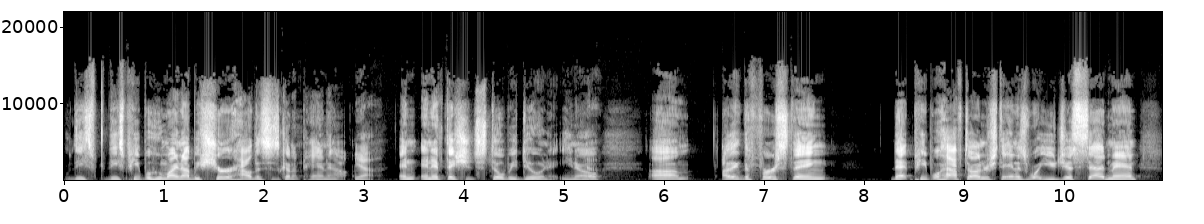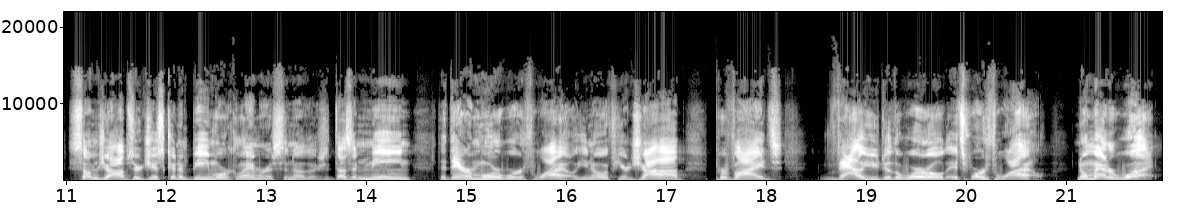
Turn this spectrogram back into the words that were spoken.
these these people who might not be sure how this is going to pan out Yeah. and and if they should still be doing it. You know, um, I think the first thing that people have to understand is what you just said, man. Some jobs are just going to be more glamorous than others. It doesn't mean that they are more worthwhile. You know, if your job provides value to the world, it's worthwhile, no matter what.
